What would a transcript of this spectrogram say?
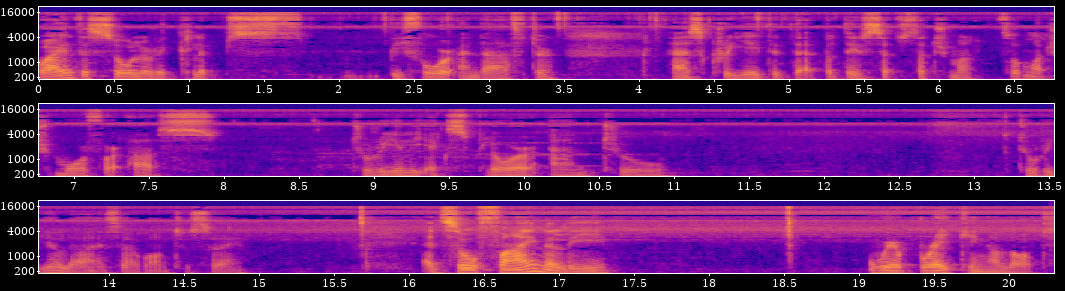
while the solar eclipse before and after has created that, but there's such, such much, so much more for us to really explore and to to realize, I want to say. And so finally, we're breaking a lot.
